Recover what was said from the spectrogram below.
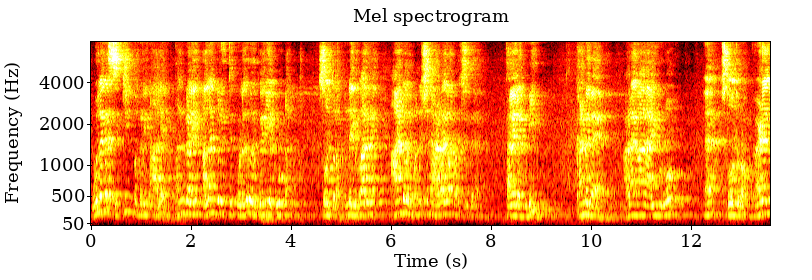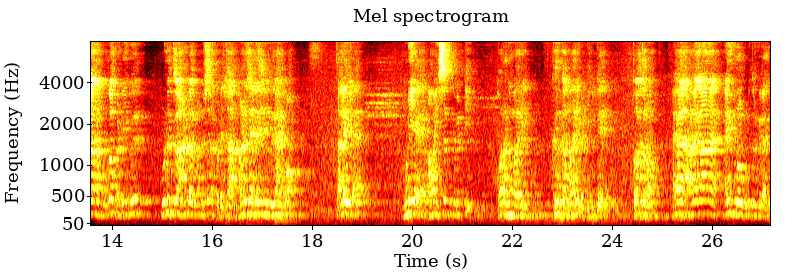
உலக சிற்றின்பங்களினாலே தங்களை அலங்கரித்துக் கொள்கிற ஒரு பெரிய கூட்டம். சோத்திரம். இன்னைக்கு பாருங்க ஆண்டவர் மனுஷனை அழகா படைச்சிருக்கிறார். தலையில முடி கண்ணுல அழகான ஐபுருவம் ஸ்தோத்திரம். அழகான முகப்படிவு கொடுத்து ஆண்டவர் மனுஷனை படைச்சா மனுஷன் என்ன செஞ்சுட்டு தலையில் இப்போ முடிய அவன் இஷ்டத்துக்கு வெட்டி குரங்கு மாதிரி கிறுக்க மாதிரி வெட்டிக்கிட்டு தோத்துறோம் அதனால் அழகான ஐப்ரோ கொடுத்துருக்குறாரு.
